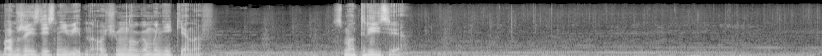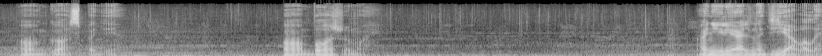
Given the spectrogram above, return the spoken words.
Бомжей здесь не видно, очень много манекенов. Смотрите. О, Господи. О, боже мой. Они реально дьяволы.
